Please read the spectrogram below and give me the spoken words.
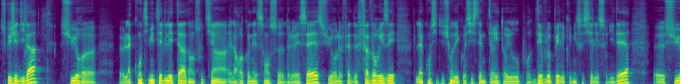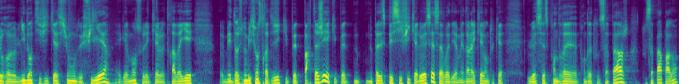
ce que j'ai dit là, sur euh, la continuité de l'État dans le soutien et la reconnaissance de l'ESS, sur le fait de favoriser la constitution d'écosystèmes territoriaux pour développer l'économie sociale et solidaire, sur l'identification de filières également sur lesquelles travailler mais dans une ambition stratégique qui peut être partagée, qui peut être, ne pas être spécifique à l'ESS, à vrai dire, mais dans laquelle, en tout cas, l'ESS prendrait, prendrait toute sa part, toute sa part, pardon.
